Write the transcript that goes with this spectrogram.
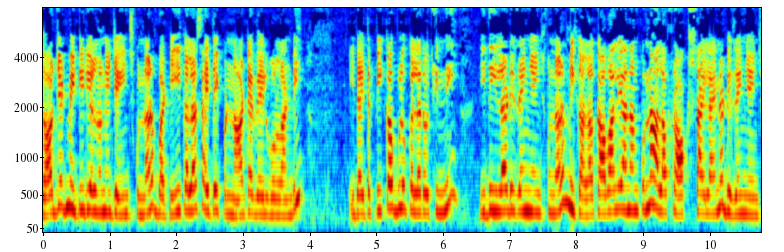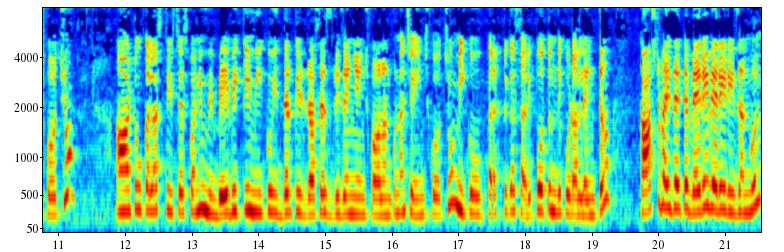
జార్జెట్ మెటీరియల్లోనే చేయించుకున్నారు. బట్ ఈ కలర్స్ అయితే ఇప్పుడు నాట్ అవైలబుల్ అండి. ఇదైతే పీకాక్ బ్లూ కలర్ వచ్చింది. ఇది ఇలా డిజైన్ చేయించుకున్నారు. మీకు అలా కావాలి అని అనుకున్నా అలా ఫ్రాక్ స్టైల్ అయినా డిజైన్ చేయించుకోవచ్చు. టూ కలర్స్ తీసేసుకొని మీ బేబీకి మీకు ఇద్దరికి డ్రెస్సెస్ డిజైన్ చేయించుకోవాలనుకున్నా చేయించుకోవచ్చు. మీకు కరెక్ట్గా సరిపోతుంది కూడా లెంత్ కాస్ట్ వైజ్ అయితే very very reasonable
